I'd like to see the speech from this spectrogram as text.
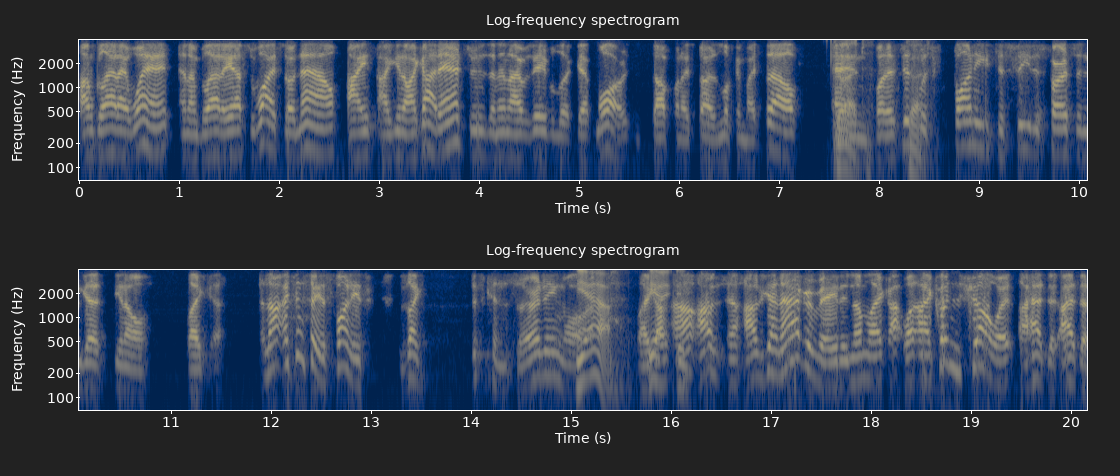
I'm glad I went, and I'm glad I asked why. So now I, I you know I got answers, and then I was able to get more stuff when I started looking myself. And Good. but it just Good. was funny to see this person get you know like, and I, I shouldn't say it's funny. It's, it's like disconcerting or Yeah. like yeah. I, I, I, was, I was getting aggravated, and I'm like, I, well, I couldn't show it. I had to, I had to,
